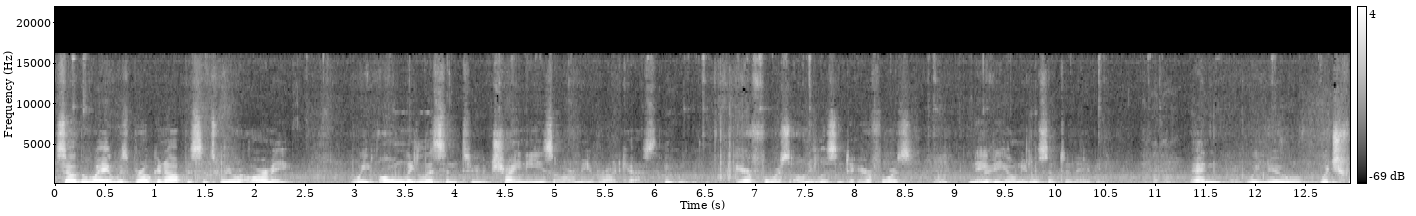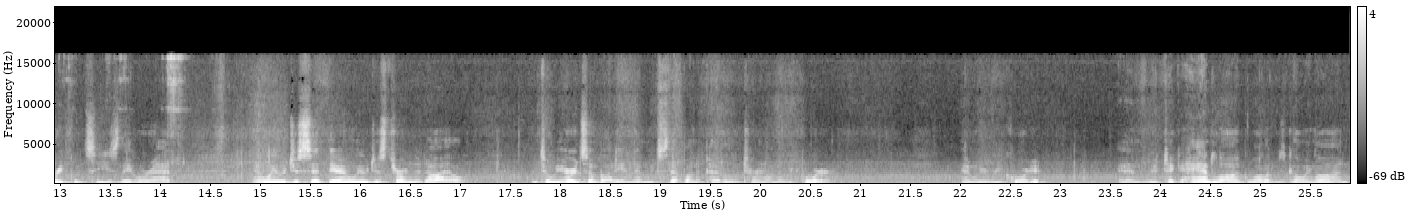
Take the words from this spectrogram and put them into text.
So the way it was broken up is since we were Army, we only listened to Chinese Army broadcast. Mm-hmm. Air Force only listened to Air Force. Hmm. Navy only listened to Navy. And we knew which frequencies they were at. And we would just sit there and we would just turn the dial until we heard somebody, and then we'd step on the pedal and turn on the recorder. And we'd record it, and we'd take a hand log while it was going on,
